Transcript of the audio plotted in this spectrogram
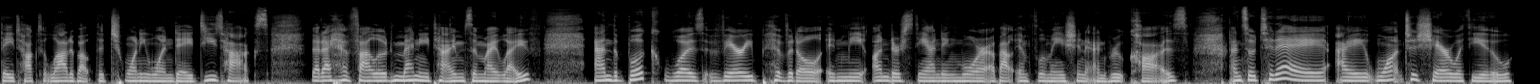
they talked a lot about the 21 day detox that I have followed many times in my life. And the book was very pivotal in me understanding more about inflammation and root cause. And so today I want to share with you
